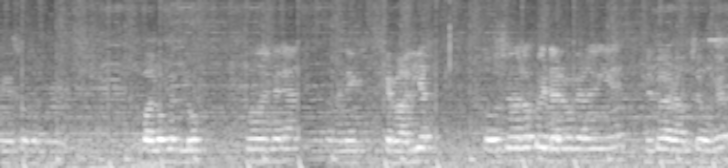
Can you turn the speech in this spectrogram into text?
फेस अपने बालों का ग्लो तो मैंने मैंने करवा लिया। तो उसमें मतलब कोई डर वगैरह नहीं है। बिल्कुल आराम से हो गया।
